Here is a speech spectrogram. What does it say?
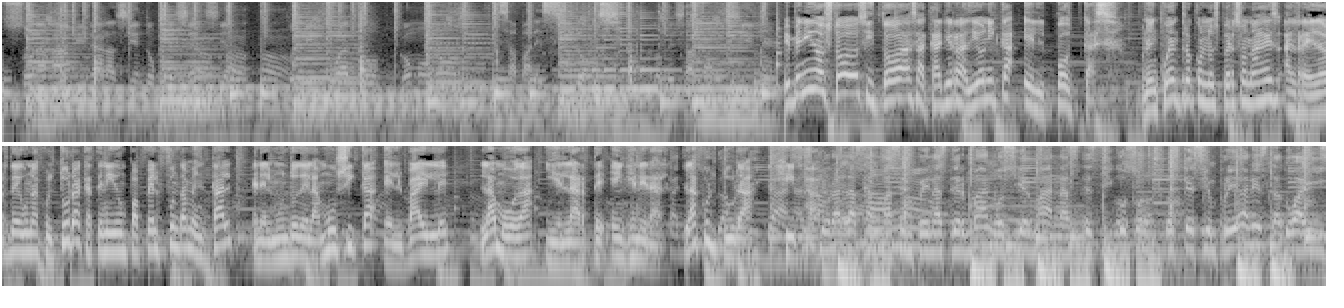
Zona marginal haciendo presencia. 2004, ¿cómo no? Desaparecidos. Los desaparecidos. Bienvenidos todos y todas a Calle Radiónica, el podcast. Un encuentro con los personajes alrededor de una cultura que ha tenido un papel fundamental en el mundo de la música, el baile, la moda y el arte en general. La cultura hip hop. Lloran las almas en penas de hermanos y hermanas. Testigos son los que siempre han estado ahí.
